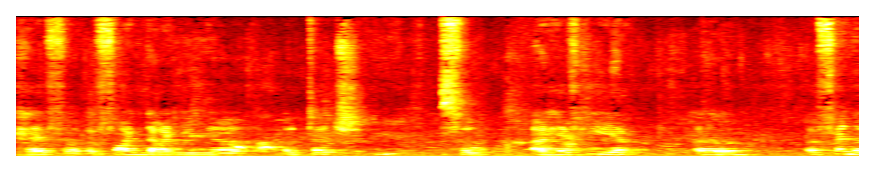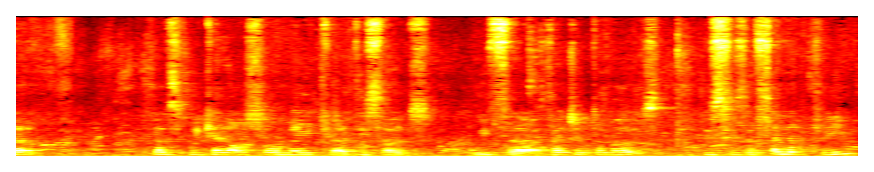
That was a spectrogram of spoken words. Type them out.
have a, fine dining touch. So I have here um, a fennel because we can also make uh, desserts with uh, vegetables. This is a fennel cream,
